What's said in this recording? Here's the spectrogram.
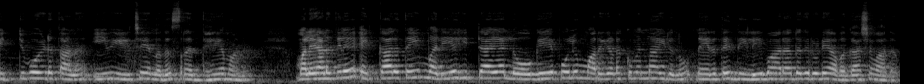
വിറ്റുപോയിടത്താണ് ഈ വീഴ്ചയെന്നത് ശ്രദ്ധേയമാണ്. മലയാളത്തിലെ എക്കാലത്തെയും വലിയ ഹിറ്റായ ലോകയെ പോലും മറികടക്കുമെന്നായിരുന്നു നേരത്തെ ദിലീപ് ആരാധകരുടെ അവകാശവാദം.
